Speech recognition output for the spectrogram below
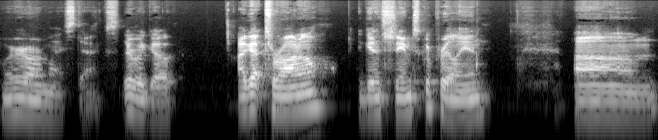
Where are my stacks? There we go. I got Toronto against James Kaprielian. Um,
